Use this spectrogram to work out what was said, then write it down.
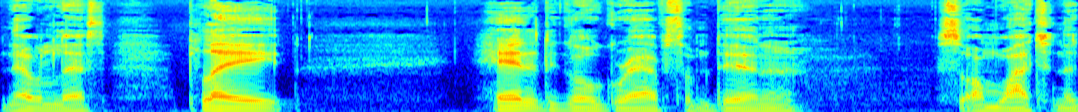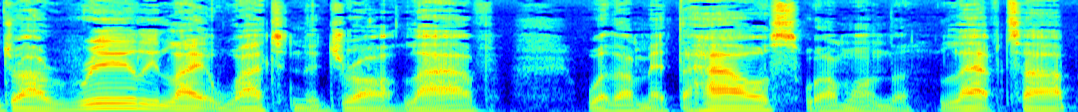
Nevertheless, played, headed to go grab some dinner. So I'm watching the draw. I really like watching the draw live, whether I'm at the house, whether I'm on the laptop,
